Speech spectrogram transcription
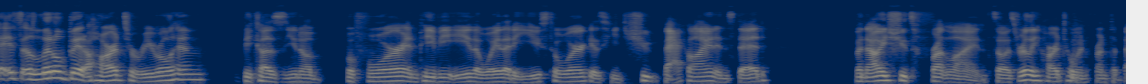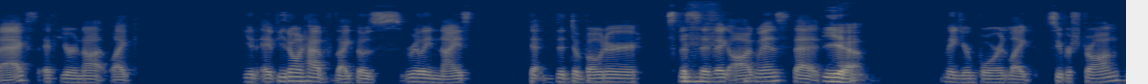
it's a little bit hard to reroll him because you know before in PvE the way that he used to work is he'd shoot backline instead. But now he shoots front line, So it's really hard to win front to backs if you're not like you if you don't have like those really nice de- the deboner mm-hmm. specific augments that yeah. make your board like super strong.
